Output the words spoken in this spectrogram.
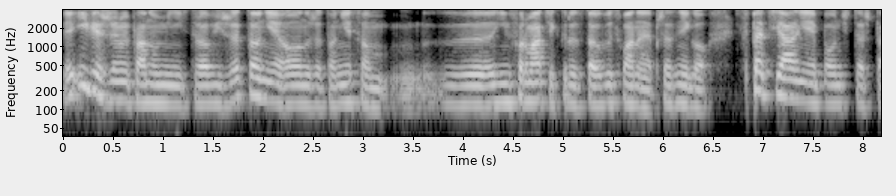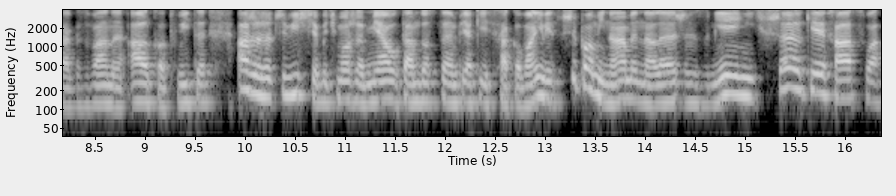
e, i wierzymy panu ministrowi, że to nie on, że to nie są mm, informacje, które zostały wysłane przez niego specjalnie, bądź też tak zwane alko-tweety, a że rzeczywiście być może miał tam dostęp jakieś zhakowanie, więc przypominamy, należy zmienić wszelkie hasła,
